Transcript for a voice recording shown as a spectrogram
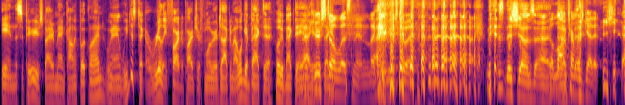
in the Superior Spider-Man comic book line man we just took a really far departure from what we were talking about we'll get back to we'll get back to AI here you're still listening, like you're used to it. this this shows uh, The long termers get it. Yeah,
